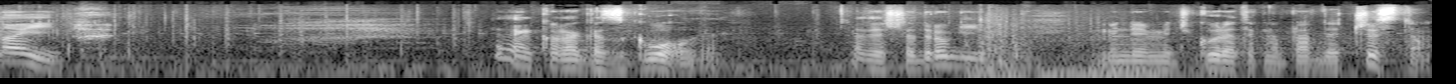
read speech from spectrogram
No i... Jeden kolega z głowy. A jeszcze drugi. Będziemy mieć górę tak naprawdę czystą.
